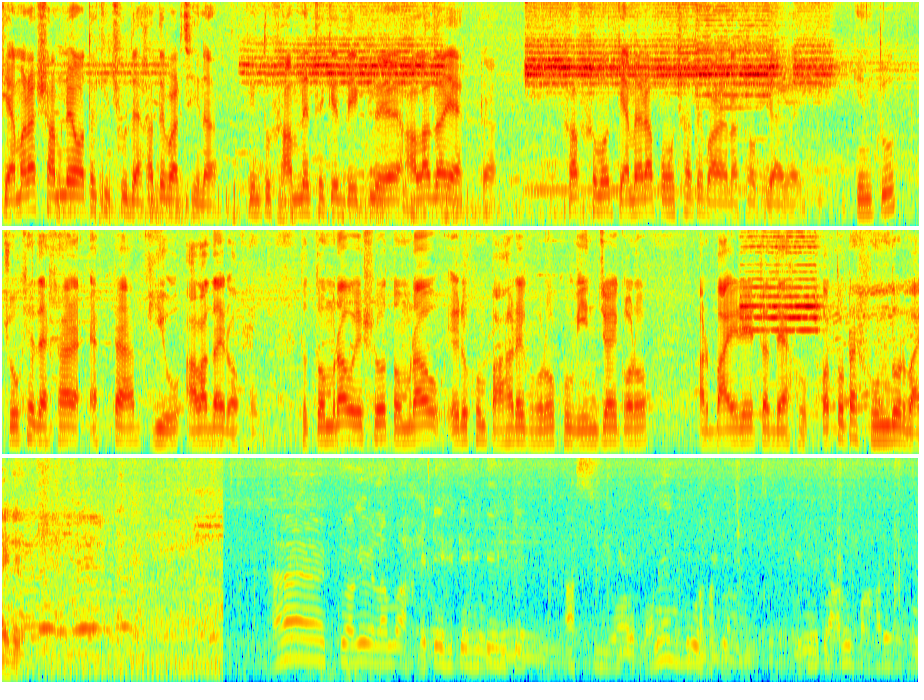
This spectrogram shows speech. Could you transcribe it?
ক্যামেরার সামনে অত কিছু দেখাতে পারছি না, কিন্তু সামনে থেকে দেখলে আলাদাই একটা। সব সময় ক্যামেরা পৌঁছাতে পারে না সব জায়গায়। কিন্তু চোখে দেখার একটা ভিউ আলাদাই রকম। তো তোমরাও এসো, তোমরাও এরকম পাহাড়ে ঘোরো, খুব এনজয় করো, আর বাইরে এটা দেখো, কতটা সুন্দর বাইরে। হ্যাঁ অনেক দূর হাঁটলাম। হেঁটে হেঁটে আরও পাহাড়ের উপর।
